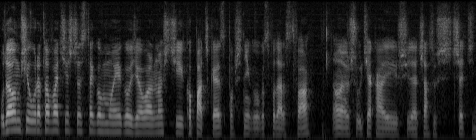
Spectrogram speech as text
Udało mi się uratować jeszcze z tego mojego działalności kopaczkę z poprzedniego gospodarstwa. Ona już ucieka już ile czasu, już trzeci,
